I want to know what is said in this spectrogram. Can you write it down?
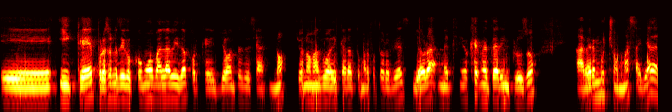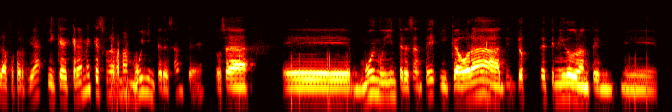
eh, y que, por eso les digo, ¿cómo va la vida? Porque yo antes decía, no, yo nomás voy a dedicar a tomar fotografías y ahora me he tenido que meter incluso a ver mucho más allá de la fotografía y que créeme que es un arma muy interesante, ¿eh? o sea, eh, muy, muy interesante y que ahora yo he tenido durante mi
